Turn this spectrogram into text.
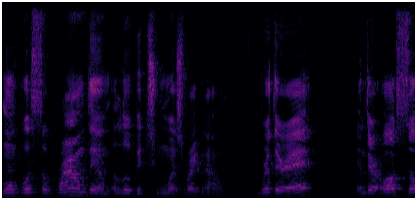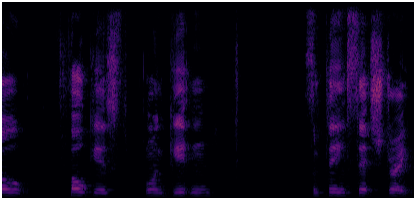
on what's around them a little bit too much right now, where they're at, and they're also focused on getting some things set straight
